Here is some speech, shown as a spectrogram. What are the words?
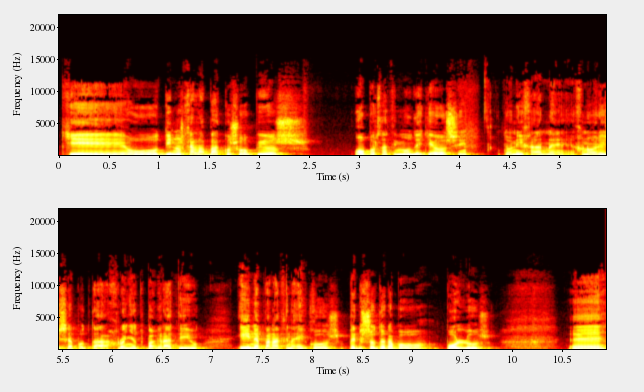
και ο Ντίνος Καλαμπάκος, ο οποίος όπως θα θυμούνται και όσοι τον είχαν γνωρίσει από τα χρόνια του Παγκρατίου, είναι Παναθηναϊκός, περισσότερο από πολλούς, ε,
